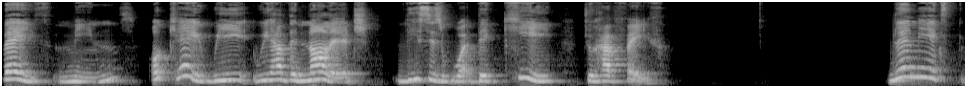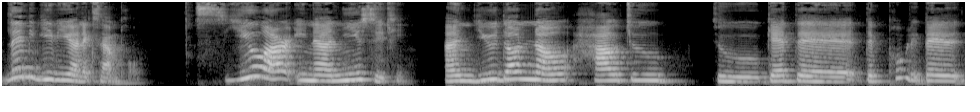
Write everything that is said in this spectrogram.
faith means, okay, we, we have the knowledge. This is what the key to have faith. Let me, let me give you an example. You are in a new city and you don't know how to to get the the public the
